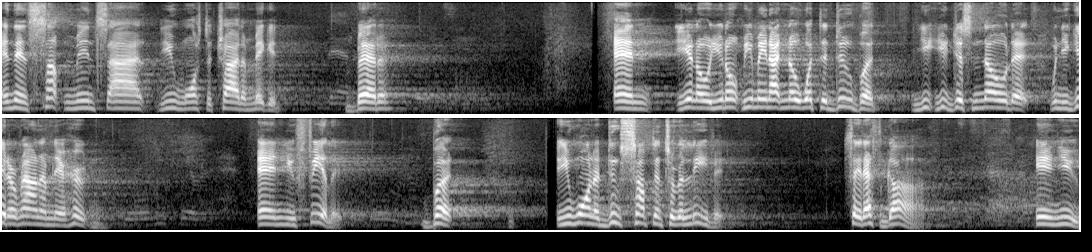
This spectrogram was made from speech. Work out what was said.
and then something inside you wants to try to make it better. And you know, you don't you may not know what to do, but you, you just know that when you get around them, they're hurting. And you feel it. But you want to do something to relieve it. Say that's God in you,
